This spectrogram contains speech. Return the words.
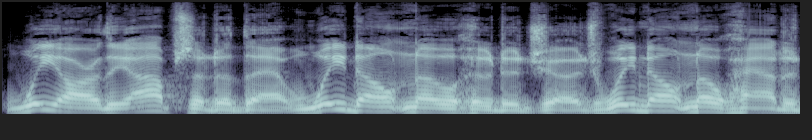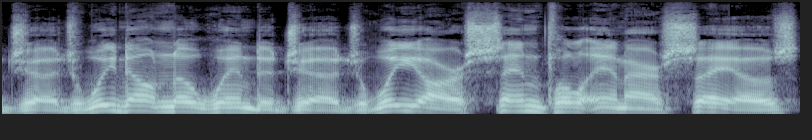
we are the opposite of that. We don't know who to judge. We don't know how to judge. We don't know when to judge. We are sinful in ourselves.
